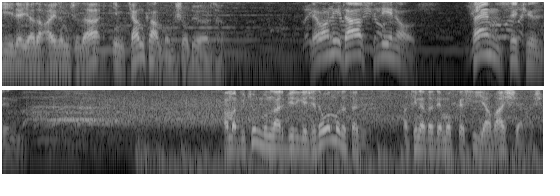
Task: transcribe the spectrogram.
hile ya da ayrımcılığa imkan kalmamış oluyordu. Leonidas Linos. Sen seçildin. Ama bütün bunlar bir gecede olmadı tabii. Atina'da demokrasi yavaş yavaş,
